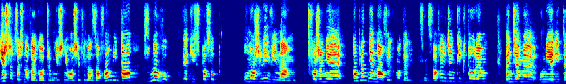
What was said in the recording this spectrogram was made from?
jeszcze coś nowego, o czym nie śniło się filozofom, i to znowu w jakiś sposób umożliwi nam tworzenie kompletnie nowych modeli biznesowych, dzięki którym będziemy umieli tę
